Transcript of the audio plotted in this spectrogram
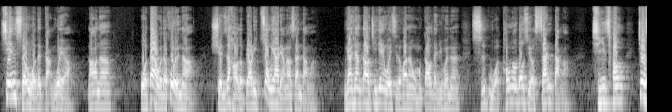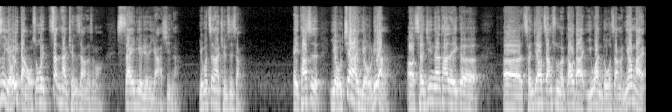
坚守我的岗位啊？然后呢，我带我的会员啊，选择好的标的，重压两到三档嘛。你看，像到今天为止的话呢，我们高等级会呢持股啊，通通都是有三档啊，其中就是有一档，我说会震撼全市场的什么三六九的雅信啊，有没有震撼全市场？哎，它是有价有量啊！曾经呢，它的一个呃成交张数呢高达一万多张啊！你要买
